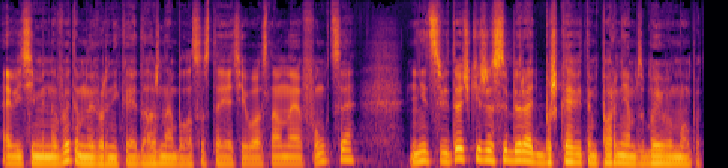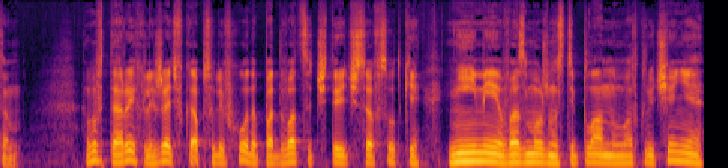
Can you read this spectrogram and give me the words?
а ведь именно в этом наверняка и должна была состоять его основная функция. Не цветочки же собирать башковитым парням с боевым опытом. Во-вторых, лежать в капсуле входа по 24 часа в сутки, не имея возможности планового отключения,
